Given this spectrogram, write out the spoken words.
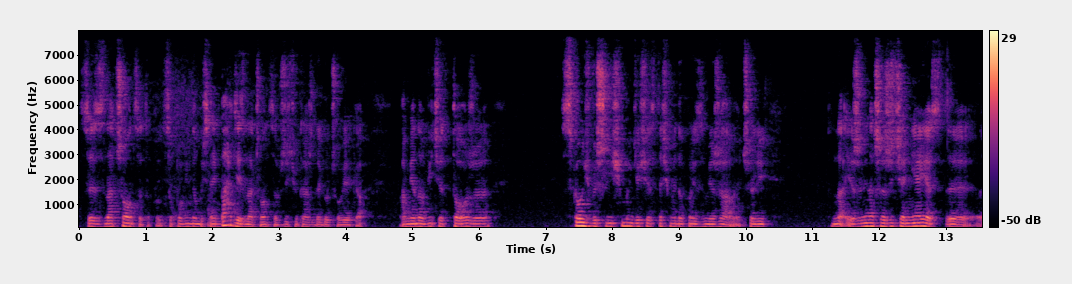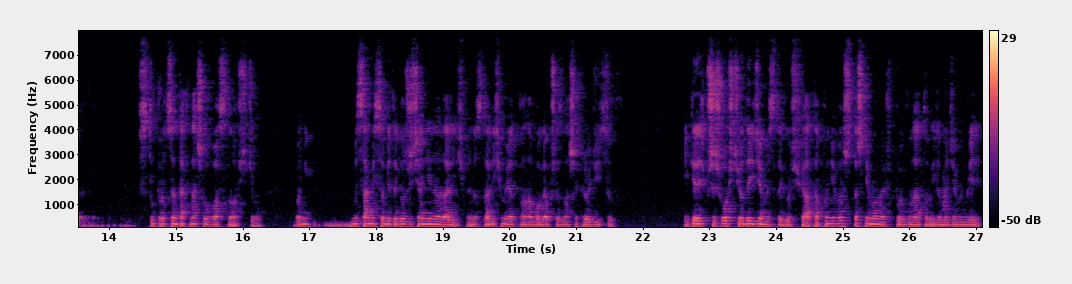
co jest znaczące, to co powinno być najbardziej znaczące w życiu każdego człowieka, a mianowicie to, że skądś wyszliśmy, gdzieś jesteśmy, dokądś zmierzamy. Czyli jeżeli nasze życie nie jest y, w 100% naszą własnością, bo my sami sobie tego życia nie nadaliśmy, dostaliśmy je od Pana Boga przez naszych rodziców. I kiedyś w przyszłości odejdziemy z tego świata, ponieważ też nie mamy wpływu na to, ile będziemy mieli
